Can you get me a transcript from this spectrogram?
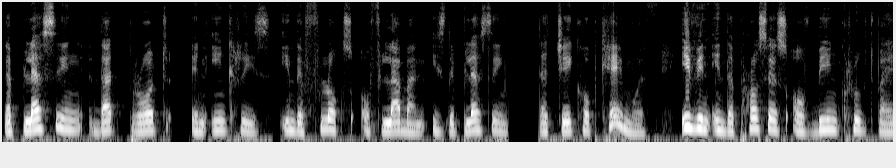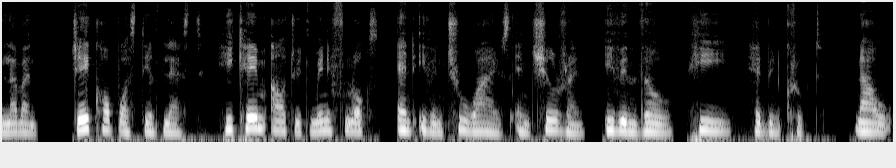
the blessing that brought an increase in the flocks of Laban is the blessing that Jacob came with. Even in the process of being crooked by Laban, Jacob was still blessed. He came out with many flocks and even two wives and children, even though he had been crooked. Now,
